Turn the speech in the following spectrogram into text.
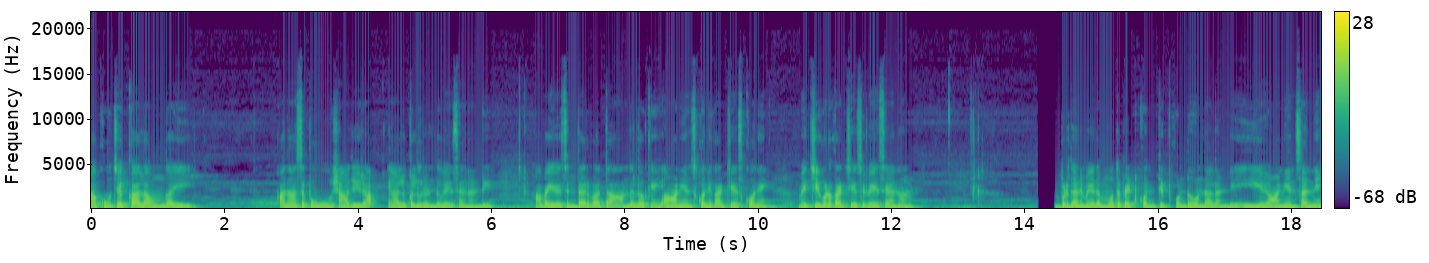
ఆకు చెక్క లవంగాయి అనాస పువ్వు షాజీరా యాలకులు రెండు వేసానండి. అవి వేసిన తర్వాత అందులోకి ఆనియన్స్ కొన్ని కట్ చేసుకొని మిర్చి కూడా కట్ చేసి వేసాను. ఇప్పుడు దాని మీద మూత పెట్టుకొని తిప్పుకుంటూ ఉండాలండి. ఈ ఆనియన్స్ అన్నీ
